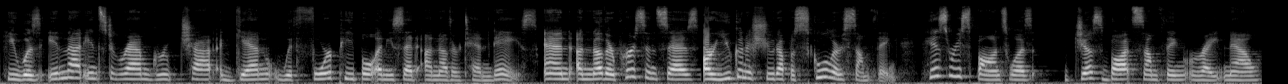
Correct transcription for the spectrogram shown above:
he was in that Instagram group chat again with four people, and he said another 10 days. And another person says, Are you going to shoot up a school or something? His response was, just bought something right now.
